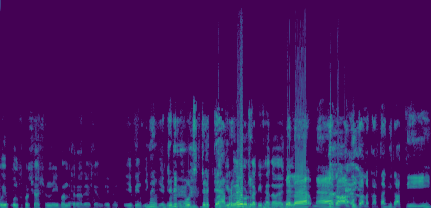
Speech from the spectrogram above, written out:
ਕੋਈ ਪੁਲਿਸ ਪ੍ਰਸ਼ਾਸਨ ਨਹੀਂ ਬੰਦ ਕਰਾ ਰਿਹਾ ਕੈਮਰੇ ਮੈਂ ਇਹ ਬੇਨਤੀ ਕੀਤੀ ਹੈ ਨਹੀਂ ਕਿ ਜਿਹੜੀ ਪੁਲਿਸ ਜਿਹੜੇ ਬਾਕੀ ਕੈਮਰੇ ਬਲੈਕ ਉਹ ਆਊਟ ਦਾ ਕੀ ਫਾਇਦਾ ਹੋਇਆ ਜੀ? ਮੈਂ ਮੈਂ ਰਾਤ ਦੀ ਗੱਲ ਕਰਦਾ ਕਿ ਰਾਤੀ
